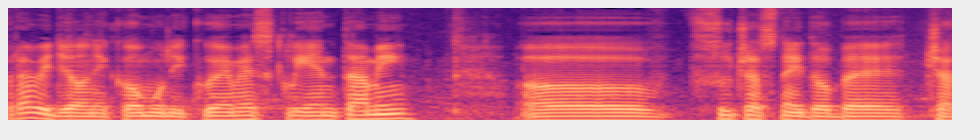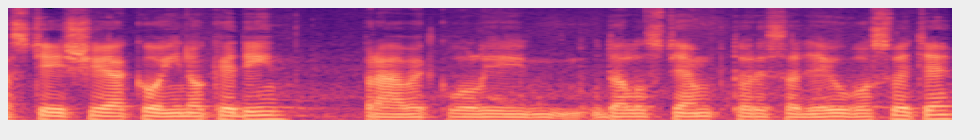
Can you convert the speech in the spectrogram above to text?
Pravidelne komunikujeme s klientami. V súčasnej dobe častejšie ako inokedy, práve kvôli udalostiam, ktoré sa dejú vo svete.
